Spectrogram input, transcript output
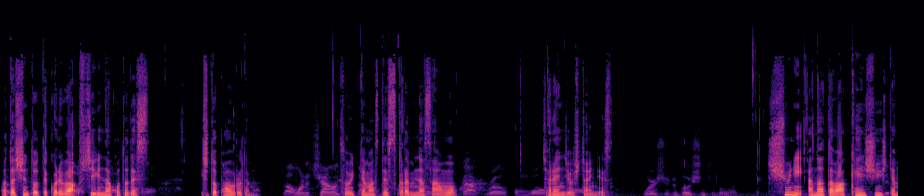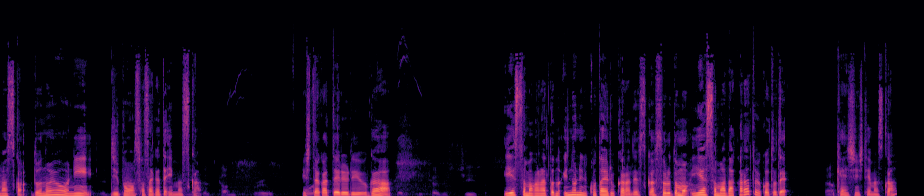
私にとってこれは不思議なことです。使徒パウロでもそう言ってます。ですから皆さんをチャレンジをしたいんです。主にあなたは献身してますか？どのように自分を捧げていますか？従っている理由がイエス様があなたの祈りに応えるからですか？それともイエス様だからということで献身していますか？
